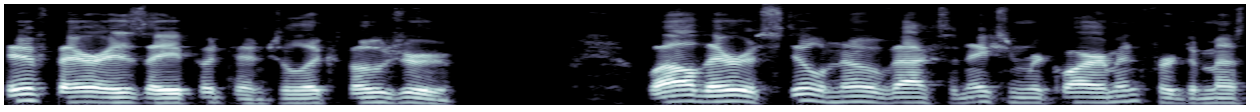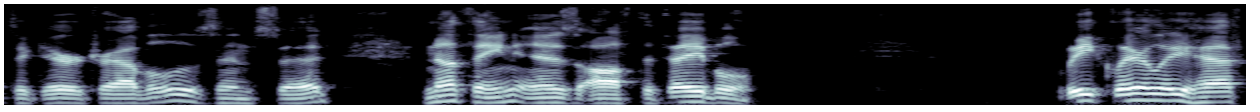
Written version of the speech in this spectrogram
if there is a potential exposure. While there is still no vaccination requirement for domestic air travel, Zients said, nothing is off the table. We clearly have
